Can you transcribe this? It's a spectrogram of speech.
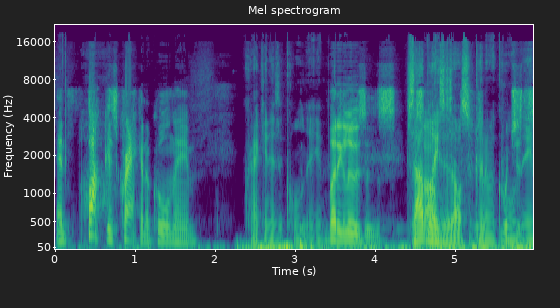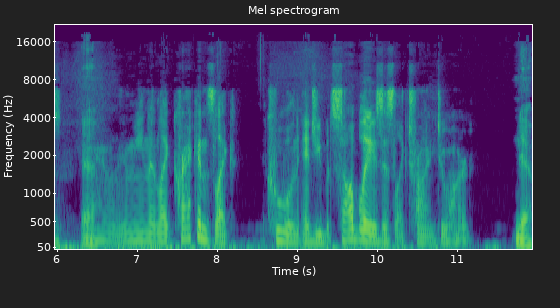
and fuck is Kraken a cool name, Kraken is a cool name. but he loses. to Sawblaze is also kind of a which cool is- name. Yeah. I mean, like Kraken's like cool and edgy, but Sawblaze is like trying too hard. Yeah.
